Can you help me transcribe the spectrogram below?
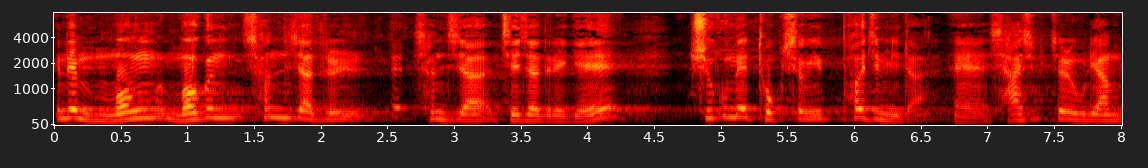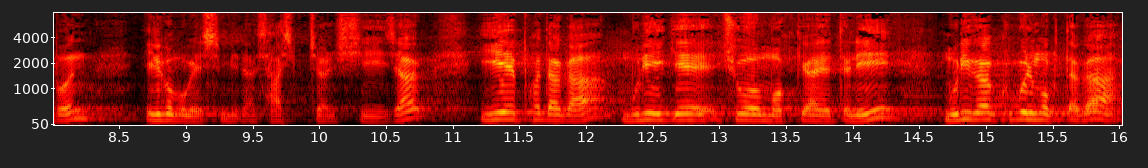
근데 먹, 먹은 선지자들, 선지자 제자들에게 죽음의 독성이 퍼집니다. 40절 우리 한번 읽어보겠습니다. 40절 시작. 이에 퍼다가 무리에게 주어 먹게 하였더니 무리가 국을 먹다가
